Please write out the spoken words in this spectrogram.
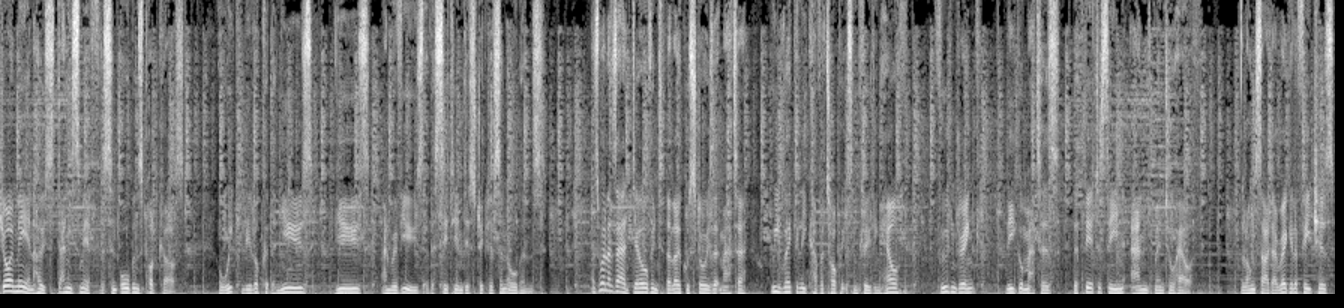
Join me and host Danny Smith for St Albans podcast, a weekly look at the news, views, and reviews of the city and district of St Albans. As well as our delve into the local stories that matter, we regularly cover topics including health, food and drink, legal matters, the theatre scene, and mental health. Alongside our regular features,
